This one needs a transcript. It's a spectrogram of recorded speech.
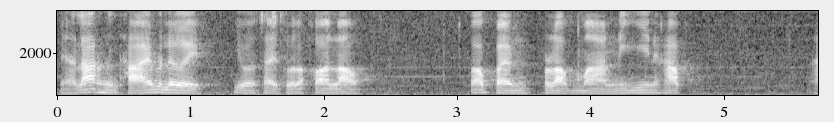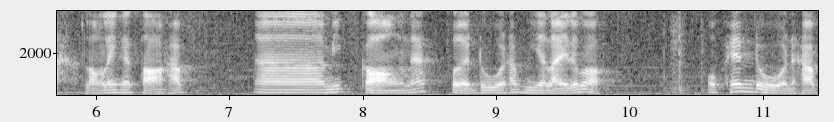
เนี่ยลากสุดท้ายไปเลย โยนใส่ตัวละครเรา ก็เป็นประมาณนี้นะครับอลองเล่นกันต่อครับมีกล่องนะ เปิดดูครับมีอะไรหรือเปล่า Open ดูนะครับ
